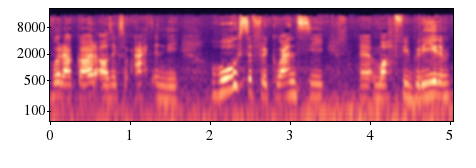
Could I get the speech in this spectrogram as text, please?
voor elkaar als ik zo echt in die hoogste frequentie uh, mag vibreren.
